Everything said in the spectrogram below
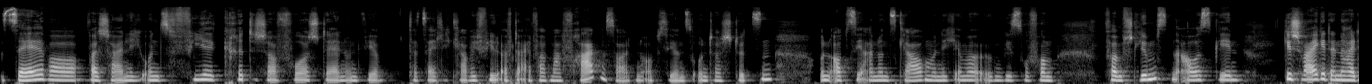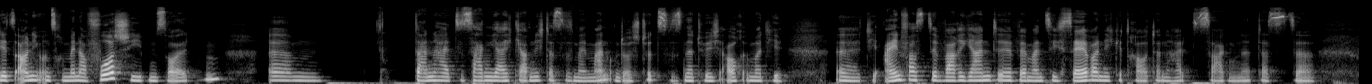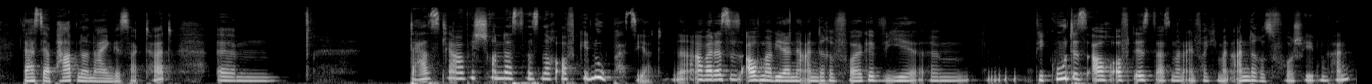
selber wahrscheinlich uns viel kritischer vorstellen und wir tatsächlich, glaube ich, viel öfter einfach mal fragen sollten, ob sie uns unterstützen und ob sie an uns glauben und nicht immer irgendwie so vom, vom Schlimmsten ausgehen, geschweige denn halt jetzt auch nicht unsere Männer vorschieben sollten. Ähm, dann halt zu sagen, ja, ich glaube nicht, dass das mein Mann unterstützt. Das ist natürlich auch immer die, äh, die einfachste Variante, wenn man sich selber nicht getraut, dann halt zu sagen, ne, dass, äh, dass der Partner Nein gesagt hat. Ähm, das glaube ich schon, dass das noch oft genug passiert. Ne? Aber das ist auch mal wieder eine andere Folge, wie, ähm, wie gut es auch oft ist, dass man einfach jemand anderes vorschieben kann.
